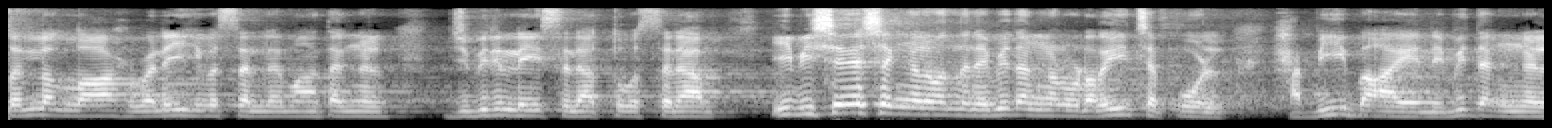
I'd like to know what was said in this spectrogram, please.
സല്ലാഹു അലൈഹി വസ്ലമ തങ്ങൾ ജിബിരി അലൈഹി സ്വലാത്തു വസ്സലാം ഈ വിശേഷങ്ങൾ വന്ന നബി തങ്ങളോട് അറിയിച്ചപ്പോൾ ഹബീബായ നബി തങ്ങൾ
